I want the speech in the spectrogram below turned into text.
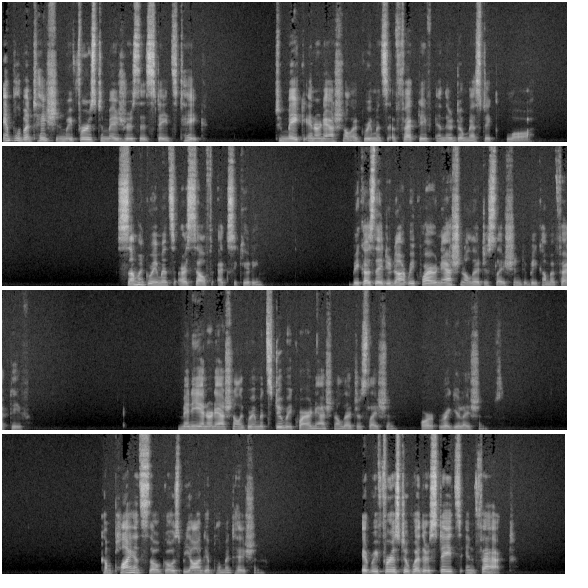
Implementation refers to measures that states take to make international agreements effective in their domestic law. Some agreements are self executing because they do not require national legislation to become effective. Many international agreements do require national legislation or regulations. Compliance, though, goes beyond implementation. It refers to whether states, in fact,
